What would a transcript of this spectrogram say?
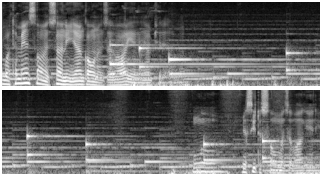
ဒီမှာထမင်းဆောင်ဆန်နေရမ်းကောင်းတယ်စဘာရင်ရမ်းဖြစ်တယ်ဟိုမျက်စိတဆုံမစဘာကင်းနေ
